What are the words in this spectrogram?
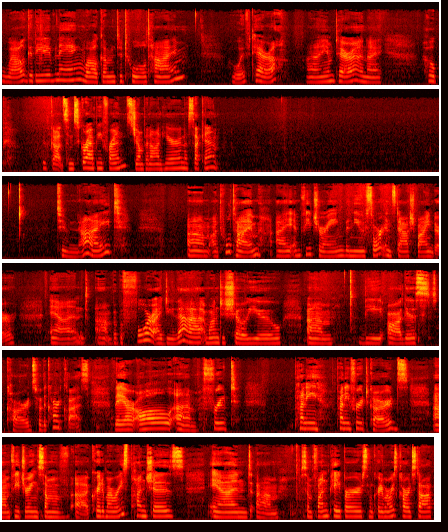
Well, good evening. Welcome to Tool Time with Tara. I am Tara, and I hope we've got some scrappy friends jumping on here in a second. Tonight, um, on Tool Time, I am featuring the new Sort and Stash binder and um, but before I do that, I wanted to show you um, the August cards for the card class. They are all um, fruit punny punny fruit cards um, featuring some of uh, Creative Memories punches and um, some fun papers, some Creative Memories cardstock,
